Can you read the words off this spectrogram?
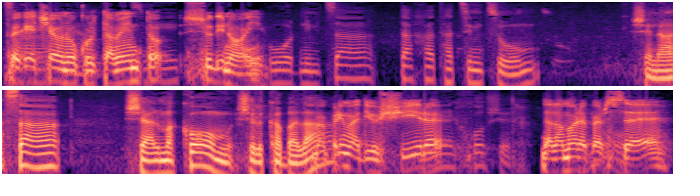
perché c'è un occultamento su di noi. Ma prima di uscire dall'amore per sé,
